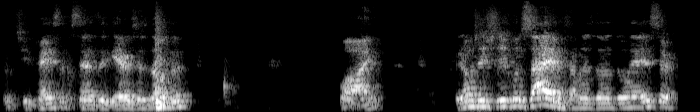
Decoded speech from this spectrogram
So Chief Pesach says the Ger says no good. Why? We don't say Shlichus Sayim. Someone's doing the Isser.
